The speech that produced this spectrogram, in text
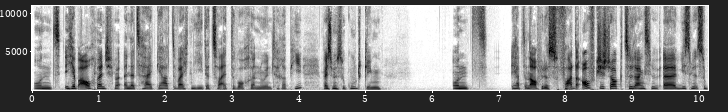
Und ich habe auch manchmal eine Zeit gehabt, da war ich jede zweite Woche nur in Therapie, weil es mir so gut ging. Und ich habe dann auch wieder sofort aufgestockt, solange äh, wie es mir so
